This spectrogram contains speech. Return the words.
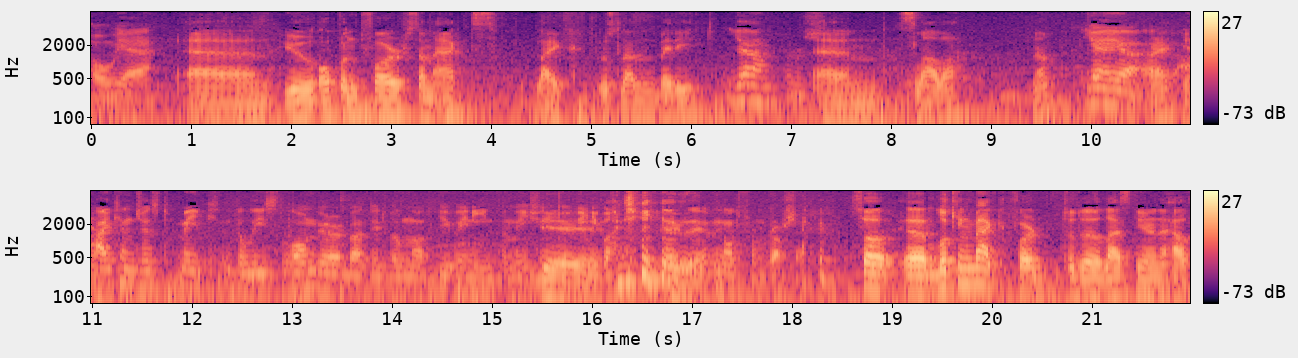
Oh yeah, and you opened for some acts like Ruslan Bely yeah. And Slava. No? Yeah, yeah. Right, I, yeah. I can just make the list longer, but it will not give any information Yeah, to yeah, anybody Exactly. not from Russia. So, um, looking back for to the last year and a half,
